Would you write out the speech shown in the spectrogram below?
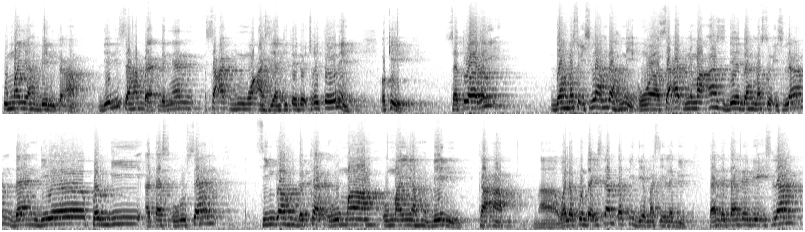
Umayyah bin Ka'ab. Dia ni sahabat dengan Sa'ad bin Mu'az yang kita duk cerita ni. Okey. Satu hari dah masuk Islam dah ni. Sa'ad bin Ma'az dia dah masuk Islam dan dia pergi atas urusan singgah dekat rumah Umayyah bin Ka'ab. Ha, walaupun dah Islam tapi dia masih lagi. Tanda-tanda dia Islam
